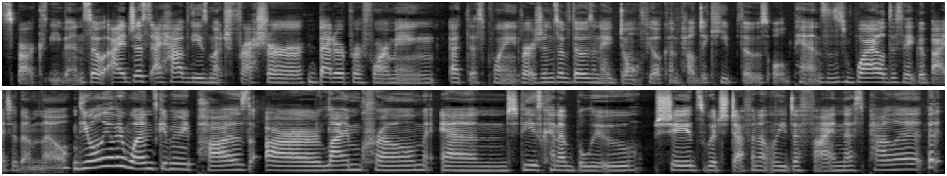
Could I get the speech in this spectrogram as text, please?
sparks even. So I just I have these much fresher, better performing at this point versions of those and I don't feel compelled to keep those old pans. It's wild to say goodbye to them though. The only other ones giving me pause are lime chrome and these kind of blue shades which definitely define this palette. But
